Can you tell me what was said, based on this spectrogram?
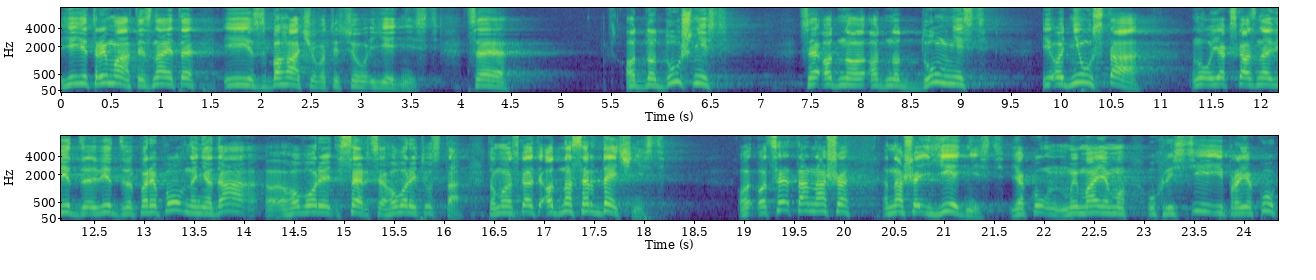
її тримати, знаєте, і збагачувати цю єдність. Це однодушність, це одно, однодумність і одні уста. Ну, як сказано, від, від переповнення да, говорять серце, говорять уста. Тому можна сказати, односердечність. Оце та наша, наша єдність, яку ми маємо у Христі і про яку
